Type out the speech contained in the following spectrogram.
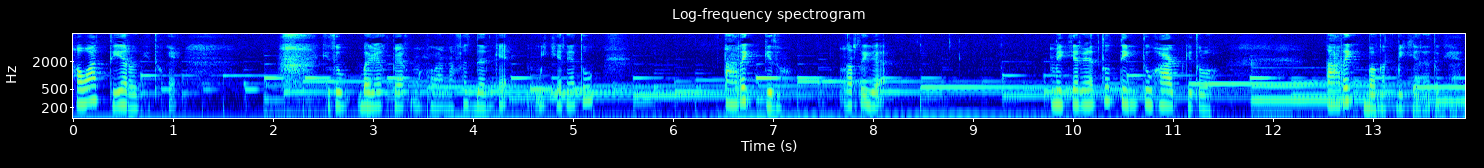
khawatir gitu kayak gitu banyak-banyak menghela nafas dan kayak mikirnya tuh tarik gitu. Ngerti gak mikirnya tuh think too hard gitu loh. Tarik banget mikirnya tuh kayak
